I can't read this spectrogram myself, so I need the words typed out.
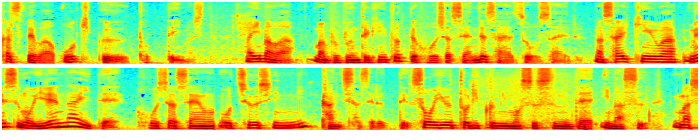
かつては大きく取っていました。まあ、今はまあ部分的にとって放射線で再発を抑える、まあ、最近はメスも入れないで放射線を中心に感知させるっていうそういう取り組みも進んでいます、まあ、手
